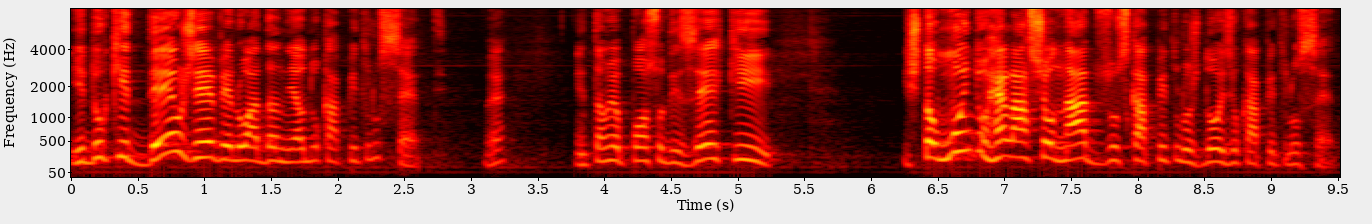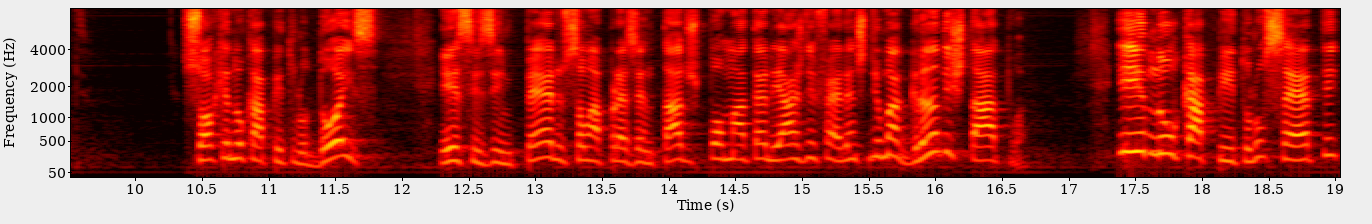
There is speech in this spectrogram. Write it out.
e do que Deus revelou a Daniel no capítulo 7. Né? Então eu posso dizer que estão muito relacionados os capítulos 2 e o capítulo 7. Só que no capítulo 2, esses impérios são apresentados por materiais diferentes de uma grande estátua. E no capítulo 7,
